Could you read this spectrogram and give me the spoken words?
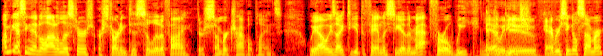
I'm guessing that a lot of listeners are starting to solidify their summer travel plans. We always like to get the families together, Matt, for a week yeah, at the beach do. every single summer.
